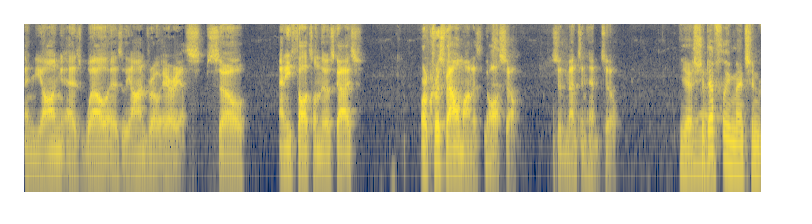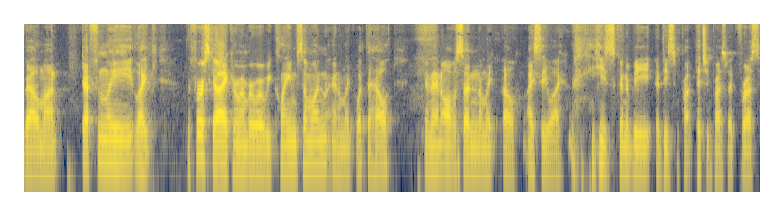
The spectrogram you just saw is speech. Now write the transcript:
and Young, as well as Leandro Arias. So, any thoughts on those guys? Or Chris Vallimont is also should mention him too. Yeah, yeah, should definitely mention Valmont. Definitely like the first guy I can remember where we claimed someone, and I'm like, what the hell? And then all of a sudden, I'm like, oh, I see why. He's going to be a decent pro- pitching prospect for us.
